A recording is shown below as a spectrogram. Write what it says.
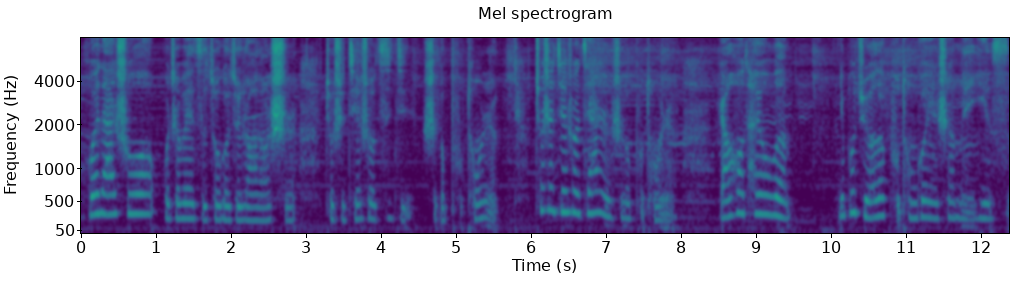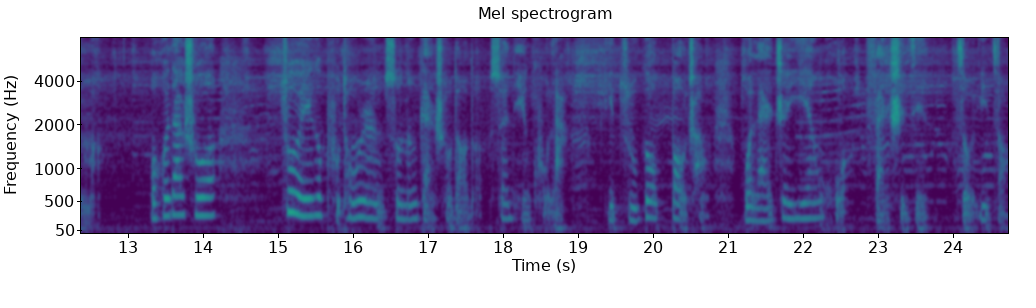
我回答说：“我这辈子做过最重要的事，就是接受自己是个普通人，就是接受家人是个普通人。”然后他又问：“你不觉得普通过一生没意思吗？”我回答说：“作为一个普通人所能感受到的酸甜苦辣，已足够报偿我来这烟火凡世间。”走一遭。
